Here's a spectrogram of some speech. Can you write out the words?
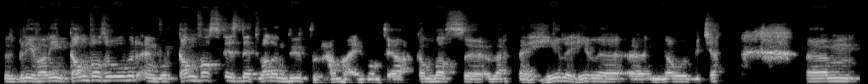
Dus bleef alleen Canvas over. En voor Canvas is dit wel een duur programma. Hè, want ja, Canvas eh, werkt met hele, hele eh, nauwe budget. Ehm,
